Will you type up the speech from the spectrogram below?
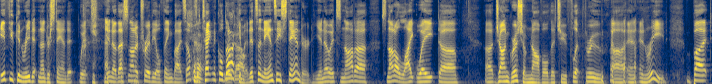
if you can read it and understand it, which you know that's not a trivial thing by itself, it's a technical no document. Doubt. It's an ANSI standard. You know, it's not a it's not a lightweight uh, uh, John Grisham novel that you flip through uh, and, and, read. But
